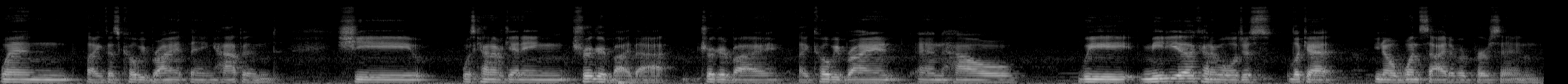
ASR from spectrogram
when like this Kobe Bryant thing happened, she was kind of getting triggered by that, triggered by like Kobe Bryant and how we media kind of will just look at you know one side of a person,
